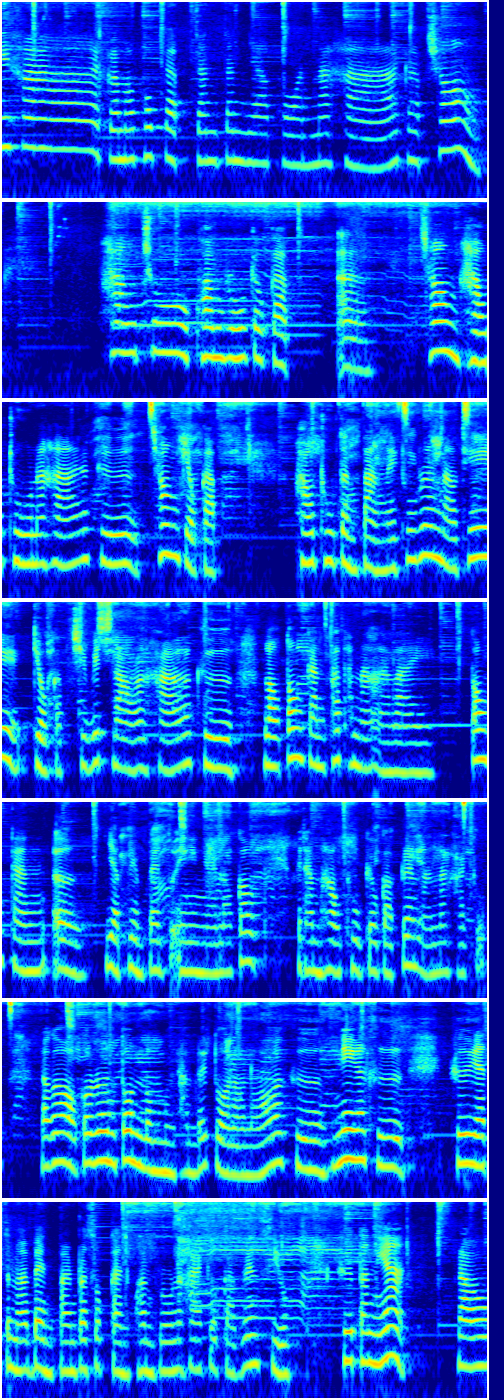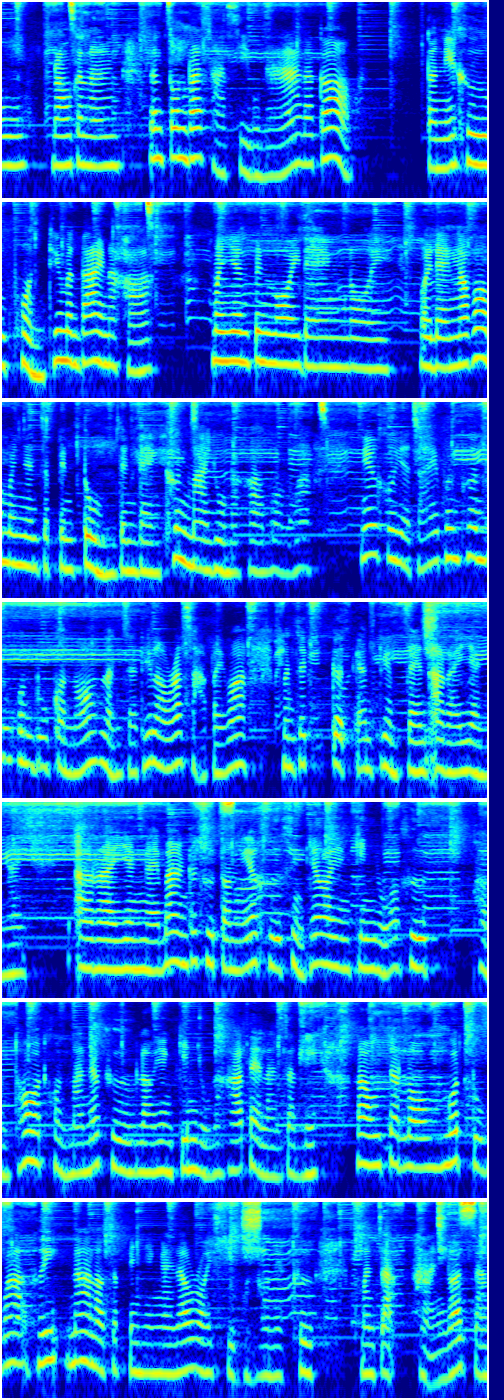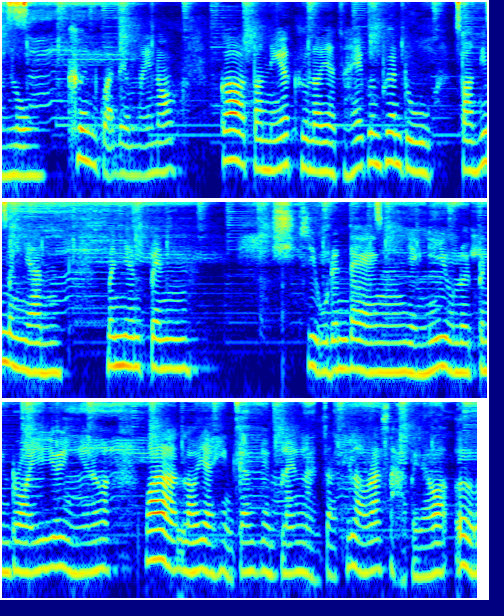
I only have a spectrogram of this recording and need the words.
ดีค่ะ กลับมาพบกับจันจัญญาพรนะคะ กับช่อง How to ความรู้เกี่ยวกับอ่อช่อง How to นะคะ ก็คือช่องเกี่ยวกับ How to ต่างๆ ในทุกเรื่องราวที่เกี่ยวกับชีวิตเรานะคะ ก็คือเราต้องการพัฒนาอะไร ต้องการเอออย่าเปลี่ยนแปลงตัวเองยังไงเราก็ไปทำ How to เกี่ยวกับเรื่องนั้นนะคะแล้วก็ก็เริ่มต้นลงมือทำด้วยตัวเราเนาะก็คือ นี่ก็คือ คืออยากจะมาแบ่งปันประสบการณ์ความรู้นะคะ เกี่ยวกับเรื่องสิว คือตอนเนี้ยเราเรากำลังเริ่มต้นรักษาสิวนะ แล้วก็ตอนนี้คือผลที่มันได้นะคะ มันยังเป็นรอยแดงรอยรอยแดงแล้วก็มันยังจะเป็นตุ่มแดงๆขึ้นมาอยู่นะคะ บอกว่านี่คืออยากจะให้เพื่อนๆทุกคนดูก่อนเนาะหลังจากที่เรารักษาไปว่า มันจะเกิดการเปลี่ยนแปลงอะไรอย่างไง อะไรยังไงบ้างก็คือตอนนี้ก็คือสิ่งที่เรายังกินอยู่ก็คือขอนทอดขอนมันก็คือเรายังกินอยู่นะคะ แต่หลังจากนี้เราจะลองงดดูว่าเฮ้ยหน้าเราจะเป็นยังไงแล้วรอยสิวของเราเนี่ยคือ มันจะหายแล้วจางลงขึ้นกว่าเดิมไหมเนาะ ก็ตอนนี้ก็คือเราอยากจะให้เพื่อนๆดูตอนที่มันยัน มันยังเป็นสิวแดงๆอย่างนี้อยู่เลยเป็นรอยเยอะๆอย่างเงี้นะคะว่าเราอยากเห็นการเปลี่ยนแปลงหลังจากที่เรารักษาไปแล้วอะเออ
